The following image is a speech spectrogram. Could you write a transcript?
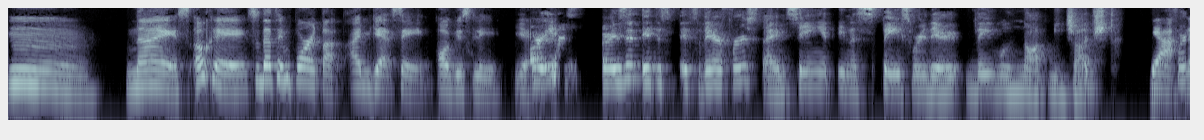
Mm, nice. Okay, so that's important. I'm guessing, obviously. yeah or is or is it it is it's their first time saying it in a space where they they will not be judged Yeah, for and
